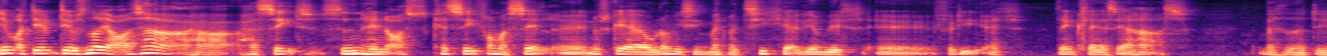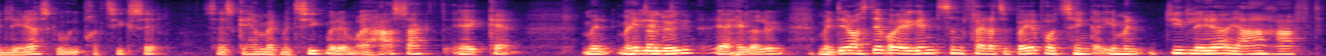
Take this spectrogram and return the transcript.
Jamen, og det, det er jo sådan noget, jeg også har, har, har set sidenhen, også kan se fra mig selv. Øh, nu skal jeg undervise i matematik her lige om lidt, øh, fordi at den klasse, jeg har, hvad hedder det, lærer skal ud i praktik selv. Så jeg skal have matematik med dem, og jeg har sagt, at jeg ikke kan. Men, men Held og det, lykke. Ja, held og lykke. Men det er også der, hvor jeg igen sådan falder tilbage på og tænker, jamen, de lærere, jeg har haft,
